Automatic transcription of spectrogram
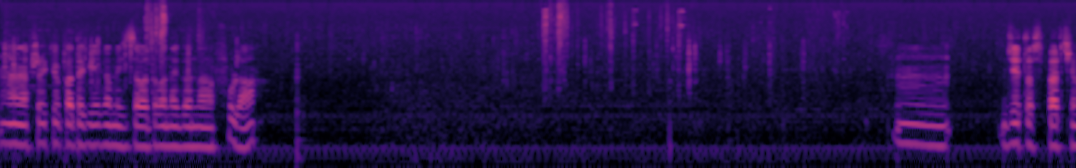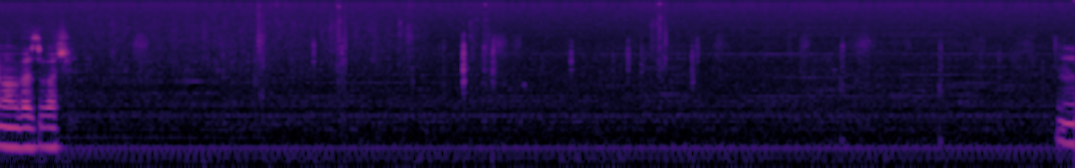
A na wszelki wypadek jego mieć załadowanego na fulla. Mm, gdzie to wsparcie mam wezwać? Mm,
